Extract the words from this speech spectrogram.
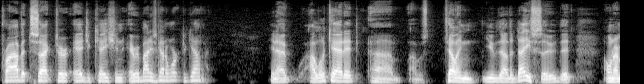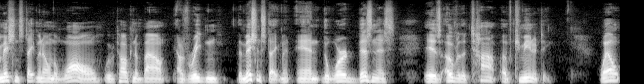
private sector, education, everybody's got to work together. You know, I look at it, uh, I was telling you the other day, Sue, that on our mission statement on the wall, we were talking about, I was reading the mission statement, and the word business is over the top of community. Well,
